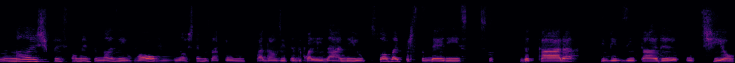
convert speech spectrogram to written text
nós, principalmente nós envolve, nós temos aqui um padrãozinho de qualidade e o pessoal vai perceber isso de cara se visitar eh, o Chill.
